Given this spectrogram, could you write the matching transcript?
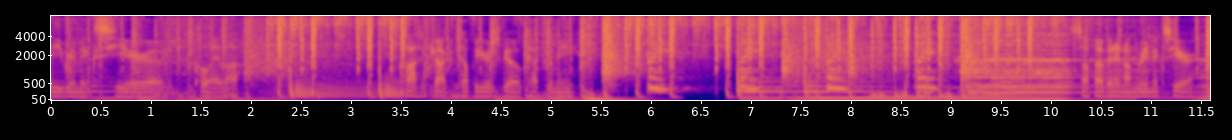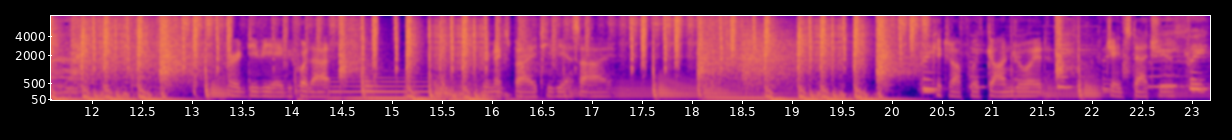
Remix here of Kelela. Classic track from a couple years ago, cut for me. Self evident on the remix here. Heard DVA before that. Remixed by TVSI. Kicked it off with Gondroid, Jade Statues. Keep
